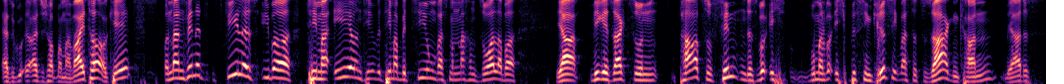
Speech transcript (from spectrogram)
Also, also schaut man mal weiter, okay? Und man findet vieles über Thema Ehe und Thema Beziehung, was man machen soll, aber ja, wie gesagt, so ein Paar zu finden, das wirklich, wo man wirklich ein bisschen griffig was dazu sagen kann, ja, das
